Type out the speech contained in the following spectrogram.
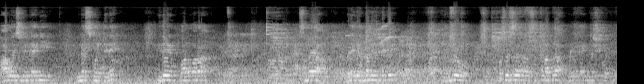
ಭಾಗವಹಿಸಬೇಕಾಗಿ ವಿನಂತಿಸ್ಕೊಳ್ತೇನೆ. ಇದೇ ಭಾನುವಾರ ಸಮಯ ಬೆಳಗ್ಗೆ ಹನ್ನೊಂದು ಗಂಟೆಗೆ. ಎಲ್ಲರೂ ಬಸವೇಶ್ವರ ಸರ್ಕಾರ ಹತ್ರ ಬರಬೇಕಾಗಿ ವಿನಂತಿಸಿಕೊಳ್ತೇನೆ.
